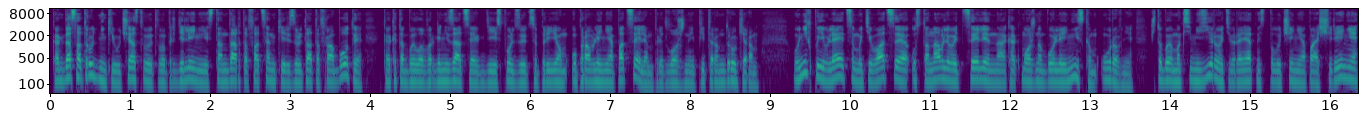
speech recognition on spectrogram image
Когда сотрудники участвуют в определении стандартов оценки результатов работы, как это было в организациях, где используется прием управления по целям, предложенный Питером Друкером, у них появляется мотивация устанавливать цели на как можно более низком уровне, чтобы максимизировать вероятность получения поощрения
